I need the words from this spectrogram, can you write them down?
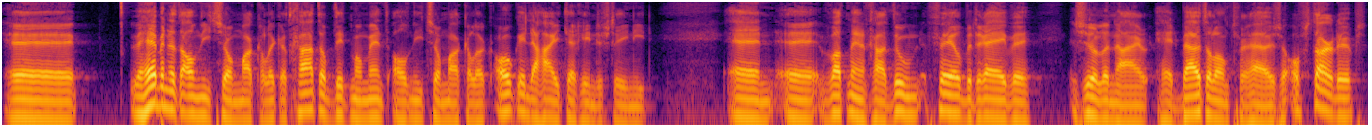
we hebben het al niet zo makkelijk. Het gaat op dit moment al niet zo makkelijk. Ook in de high-tech industrie niet. En eh, wat men gaat doen, veel bedrijven zullen naar het buitenland verhuizen of start-ups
